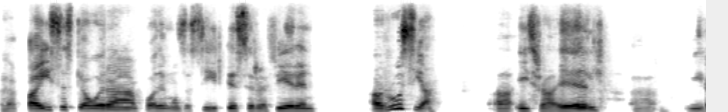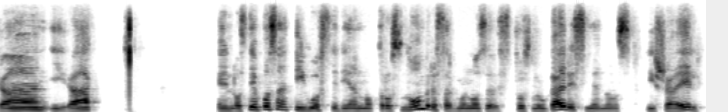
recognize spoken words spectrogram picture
uh, países que ahora podemos decir que se refieren a Rusia, Israel, Irán, Irak. En los tiempos antiguos tenían otros nombres algunos de estos lugares, menos Israel.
